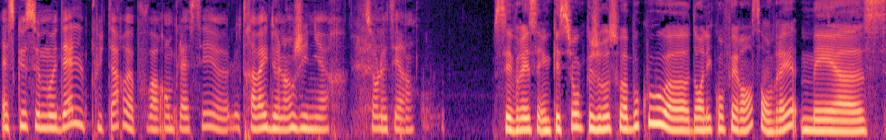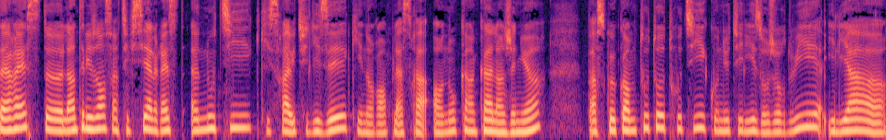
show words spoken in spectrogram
est-ce que ce modèle, plus tard, va pouvoir remplacer euh, le travail de l'ingénieur sur le terrain? C'est vrai, c'est une question que je reçois beaucoup euh, dans les conférences, en vrai, mais ça reste, l'intelligence artificielle reste un outil qui sera utilisé, qui ne remplacera en aucun cas l'ingénieur, parce que comme tout autre outil qu'on utilise aujourd'hui, il y a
